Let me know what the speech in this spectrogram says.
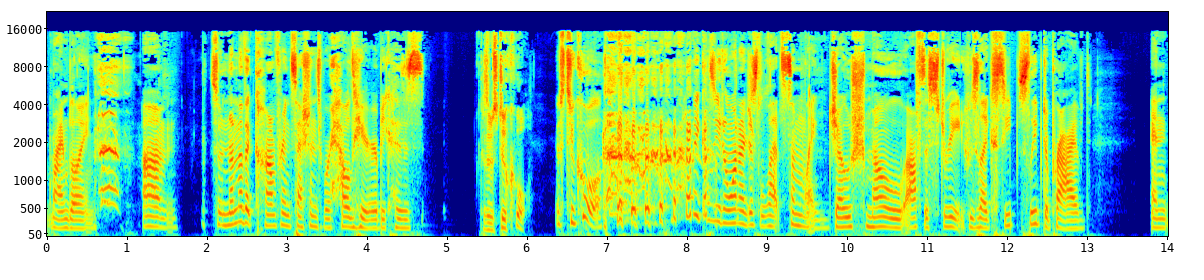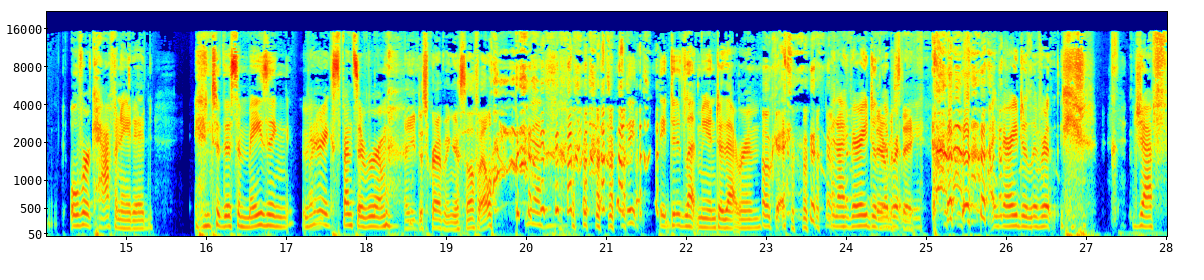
mind blowing. um, so none of the conference sessions were held here because Because it was too cool. It was too cool. Probably because you don't want to just let some like Joe Schmo off the street who's like sleep sleep deprived and over caffeinated into this amazing, very expensive room. Are you describing yourself, Ellen? Yes. they, they did let me into that room, okay. and I very deliberately, I very deliberately, Jeff,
